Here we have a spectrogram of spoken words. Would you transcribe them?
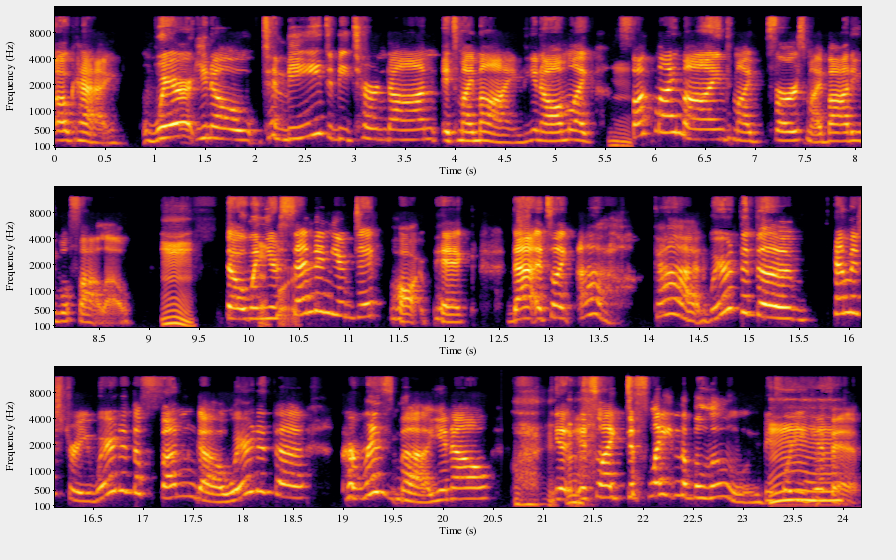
Okay. Where, you know, to me, to be turned on, it's my mind. You know, I'm like, Mm. fuck my mind, my first, my body will follow. Mm, So when That you're part. sending your dick part pic, that it's like, oh God, where did the chemistry? Where did the fun go? Where did the charisma? You know, it's like deflating the balloon before you give Mm. it.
